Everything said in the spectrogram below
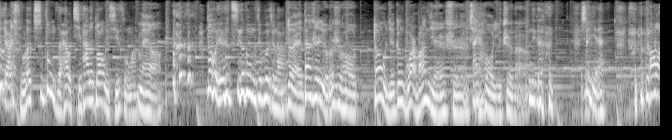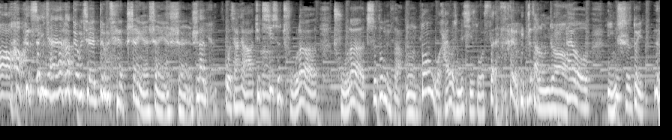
那边除了吃粽子，还有其他的端午习俗吗？没有，端午节是吃个粽子就过去了。对，但是有的时候端午节跟古尔邦节是前后一致的。那个肾炎，哦哦哦，肾炎啊！对不起，对不起，肾炎，肾炎，肾肾那炎。我想想啊，就其实除了、除了吃粽子，嗯端午还有什么习俗？赛赛龙舟，赛龙舟还有吟诗对吟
